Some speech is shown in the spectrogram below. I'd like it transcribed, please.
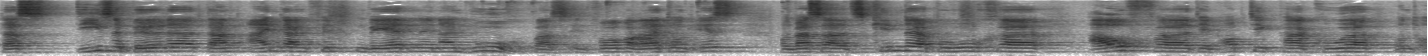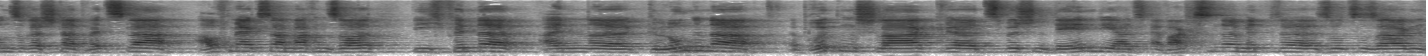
dass diese Bilder dann Eingang finden werden in ein Buch, was in Vorbereitung ist und was als Kinderbuch äh, auf äh, den Optikparcours und unsere Stadt Wetzlar aufmerksam machen soll. Wie ich finde, ein gelungener Brückenschlag zwischen denen, die als Erwachsene mit sozusagen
